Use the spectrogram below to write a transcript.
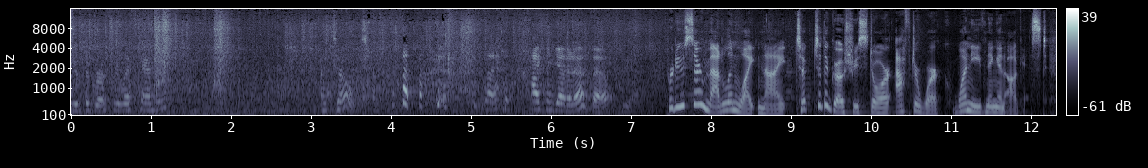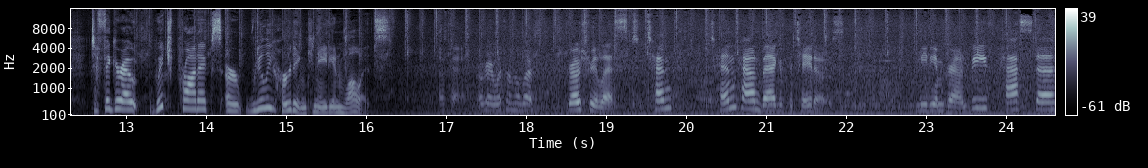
You have the grocery list handy? I don't. I can get it out though. Producer Madeline White and I took to the grocery store after work one evening in August to figure out which products are really hurting Canadian wallets. Okay. Okay, what's on the list? Grocery list 10, 10 pound bag of potatoes, medium ground beef, pasta,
